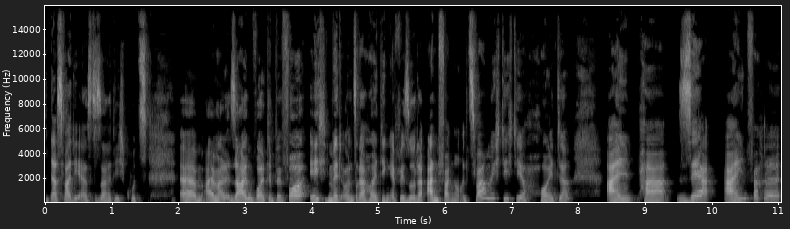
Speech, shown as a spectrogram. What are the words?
das war die erste Sache, die ich kurz ähm, einmal sagen wollte, bevor ich mit unserer heutigen Episode anfange. Und zwar möchte ich dir heute ein paar sehr einfache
